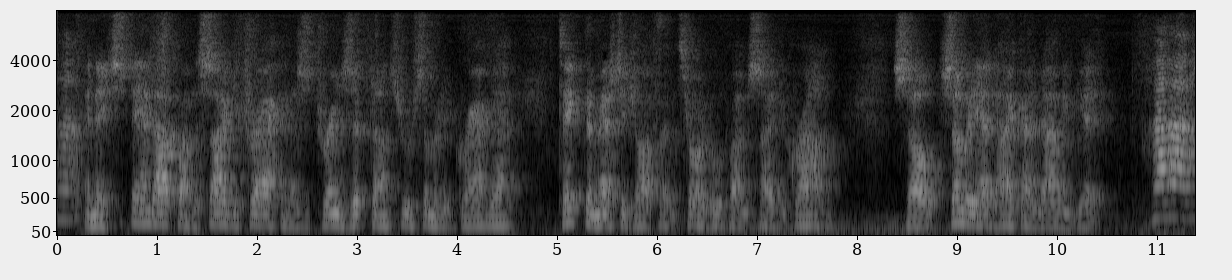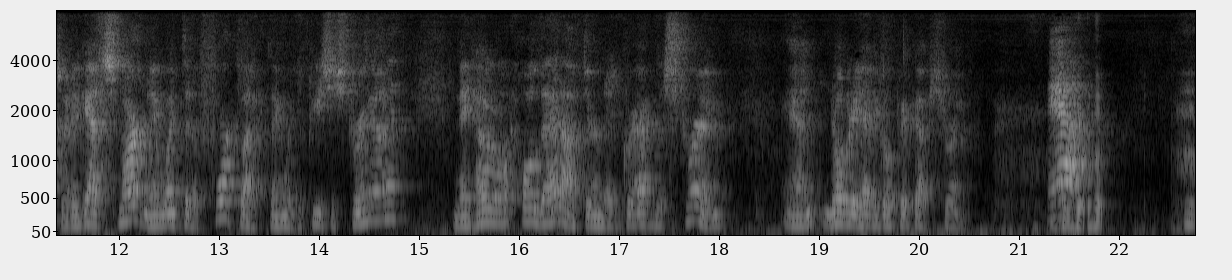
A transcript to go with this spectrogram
huh. and they'd stand out by the side of the track, and as the train zipped on through, somebody would grab that, take the message off it, and throw the hoop on the side of the ground. So somebody had to hike on down and get it. Ha So they got smart and they went to the fork-like thing with a piece of string on it, and they'd hold, hold that out there and they'd grab the string, and nobody had to go pick up string. Yeah.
